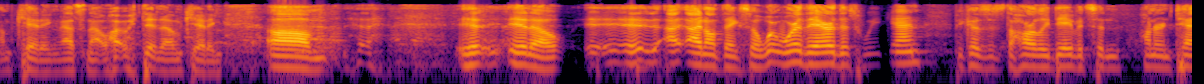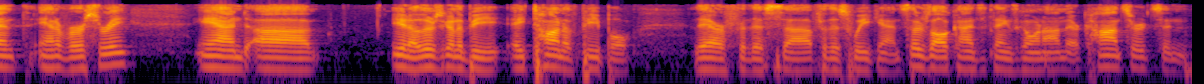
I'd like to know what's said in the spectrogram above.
I'm kidding. That's not why we did it. I'm kidding. Um, it, you know, it, it, I, I don't think so. We're, we're there this weekend because it's the Harley Davidson 110th anniversary, and uh, you know, there's going to be a ton of people there for this uh, for this weekend. So there's all kinds of things going on there, concerts and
